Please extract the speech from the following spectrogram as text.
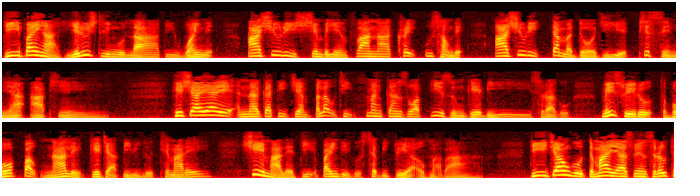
ဒီအပိုင်းဟာယေရုရှလင်ကိုလာပြီးဝိုင်းတဲ့အာရှုရိရှင်ဘရင်သာနာခရိတ်ဥဆောင်တဲ့အာရှုရိတပ်မတော်ကြီးရဲ့ဖြစ်စဉ်များအပြင်ဟေရှာယရဲ့အနာဂတ်ကျမ်းဘလောက်ထိမှန်ကန်စွာပြည့်စုံခဲ့ပြီဆိုတာကိုမိษွေတို့သဘောပေါက်နားလည်ခဲ့ကြပြီလို့ထင်ပါတယ်ရှေ့မှာလည်းဒီအပိုင်းတွေကိုဆက်ပြီးတွေ့ရအောင်မှာပါ ဒီအကြောင်းကိုဓမ္မရာဇဝင်စရုပ်ထ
